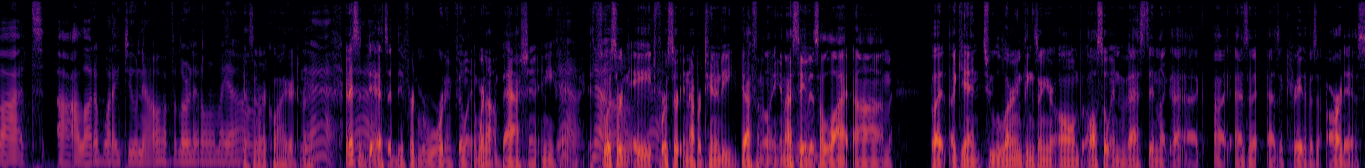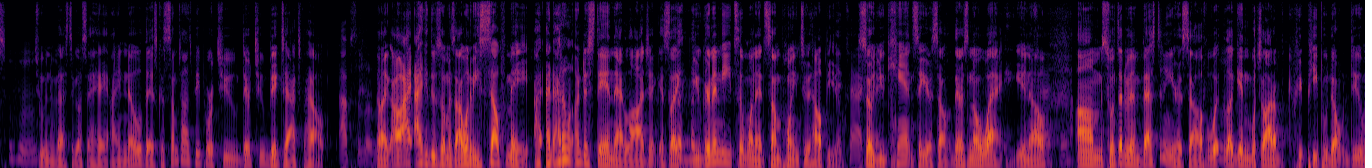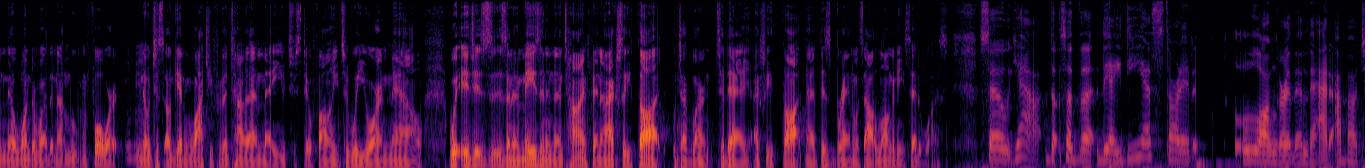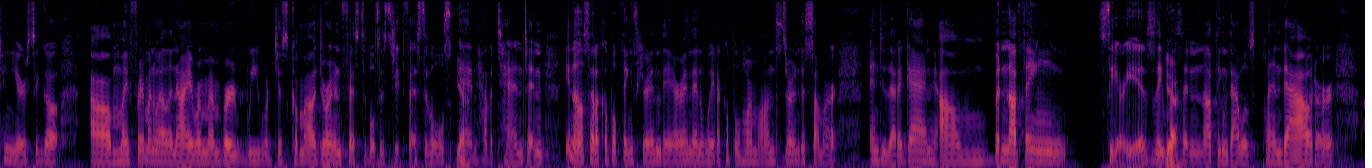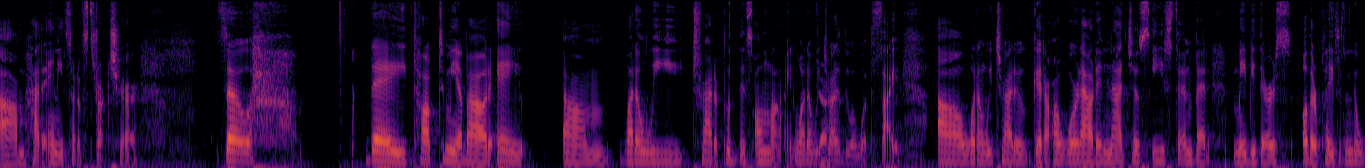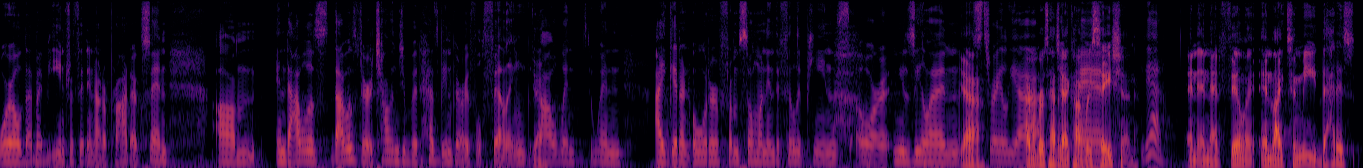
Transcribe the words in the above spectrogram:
But uh, a lot of what I do now, I've learned it all on my own. Isn't required, right? Yeah, and it's a yeah. that's a different rewarding feeling. We're not bashing anything. Yeah, It's to a certain age yeah. for a certain opportunity, definitely. And I say this a lot. Um, but again, to learn things on your own, but also invest in like a, a, a, as a as a creative, as an artist, mm-hmm. to invest to go say, hey, I know this, because sometimes people are too they're too big to ask for help. Absolutely. They're like, oh, I, I can do something. I want to be self-made. I, I I don't understand that logic. It's like you're gonna need someone at some point to help you. Exactly. So you can't say yourself. There's no way, you know. Exactly. Um, so instead of investing in yourself, what, mm-hmm. again, which a lot of people don't do, and they'll wonder why they're not moving forward. You know, mm-hmm. just again, watching from the time that I met you to still following you to where you are now, where it is, is an amazing in a time I actually thought, which I've learned today, I actually thought that this brand was out longer than you said it was. So yeah, the, so the the idea started longer than that, about ten years ago. Um, my friend Manuel and I remember we would just come out during festivals and street festivals Yeah. and have a tent and you know sell a couple things here and there and then wait a couple more months during the summer and do that again. Um, but nothing serious. It Yeah. wasn't nothing that was planned out or um, had any sort of structure. So they talked to me about, hey, um, why don't we try to put this online? Why don't we Yeah. try to do a website? Uh, why don't we try to get our word out and not just Easton, but maybe there's other places in the world that might be interested in our products and um, and that was that was very challenging, but has been very fulfilling. Yeah. Uh, when when I get an order from someone in the Philippines or New Zealand, Yeah. Australia, I remember us having that conversation. Yeah, and and that feeling and like to me that is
